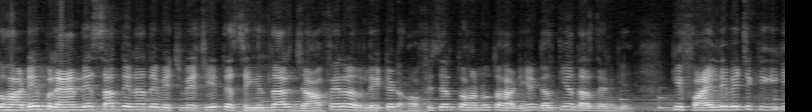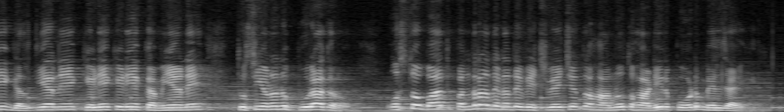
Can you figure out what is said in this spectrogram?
ਤੁਹਾਡੇ ਪਲਾਨ ਦੇ 7 ਦਿਨਾਂ ਦੇ ਵਿੱਚ ਵਿੱਚ ਹੀ ਤਹਿਸੀਲਦਾਰ ਜਾਂ ਫਿਰ ਰਿਲੇਟਡ ਆਫੀਸਰ ਤੁਹਾਨੂੰ ਤੁਹਾਡੀਆਂ ਗਲਤੀਆਂ ਦੱਸ ਦੇਣਗੇ ਕਿ ਫਾਈਲ ਦੇ ਵਿੱਚ ਕੀ ਕੀ ਗਲਤੀਆਂ ਨੇ, ਕਿਹੜੀਆਂ-ਕਿਹੜੀਆਂ ਕਮੀਆਂ ਨੇ, ਤੁਸੀਂ ਉਹਨਾਂ ਨੂੰ ਪੂਰਾ ਕਰੋ। ਉਸ ਤੋਂ ਬਾਅਦ 15 ਦਿਨਾਂ ਦੇ ਵਿੱਚ ਵਿੱਚ ਤੁਹਾਨੂੰ ਤੁਹਾਡੀ ਰਿਪੋਰਟ ਮਿਲ ਜਾਏਗੀ।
